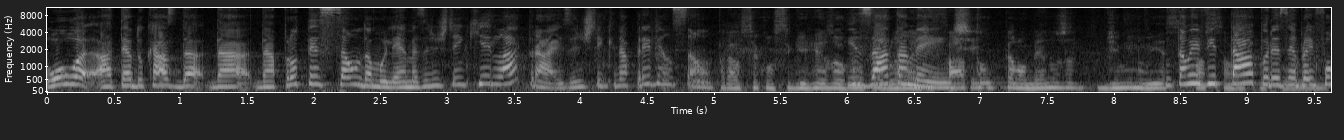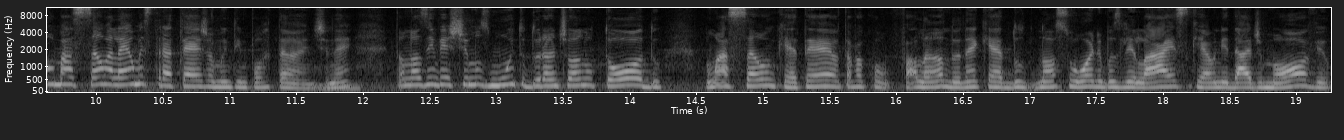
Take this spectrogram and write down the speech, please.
ou até do caso da, da, da, proteção da mulher, mas a gente tem que ir lá atrás, a gente tem que ir na prevenção. Para você conseguir resolver Exatamente. o problema de fato, ou pelo menos diminuir Então, evitar, por exemplo, a informação, ela é uma estratégia muito importante, né? uhum. né? Então, nós investimos muito durante o ano todo numa ação que até eu estava falando, né? Que é do nosso ônibus Lilás, que é a unidade móvel.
